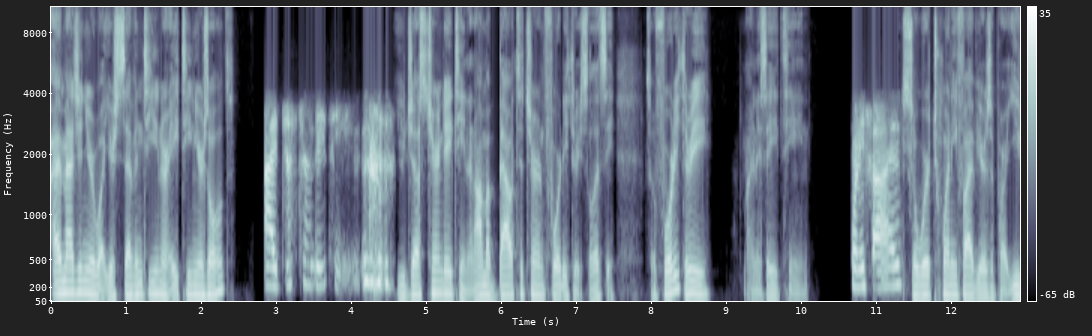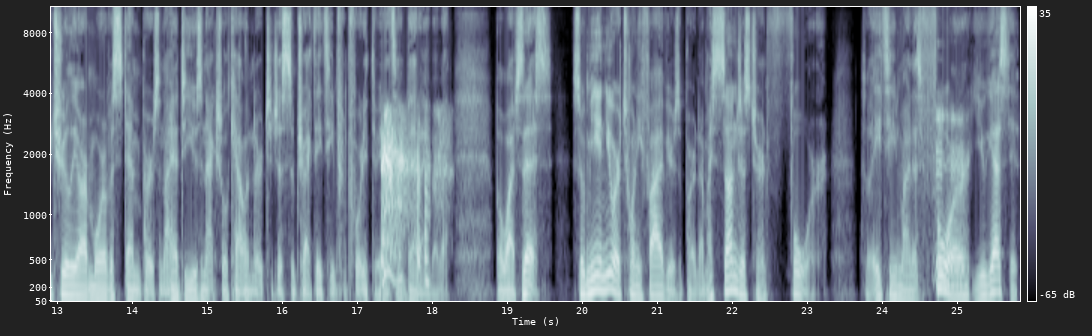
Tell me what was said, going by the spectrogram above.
I imagine you're what? You're 17 or 18 years old? I just turned 18. You just turned 18, and I'm about to turn 43. So let's see. So 43 minus 18. 25. So we're 25 years apart. You truly are more of a STEM person. I had to use an actual calendar to just subtract 18 from 43. That's how bad I am at that. But watch this. So me and you are 25 years apart. Now my son just turned four. So 18 minus 4 mm-hmm. you guessed it,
